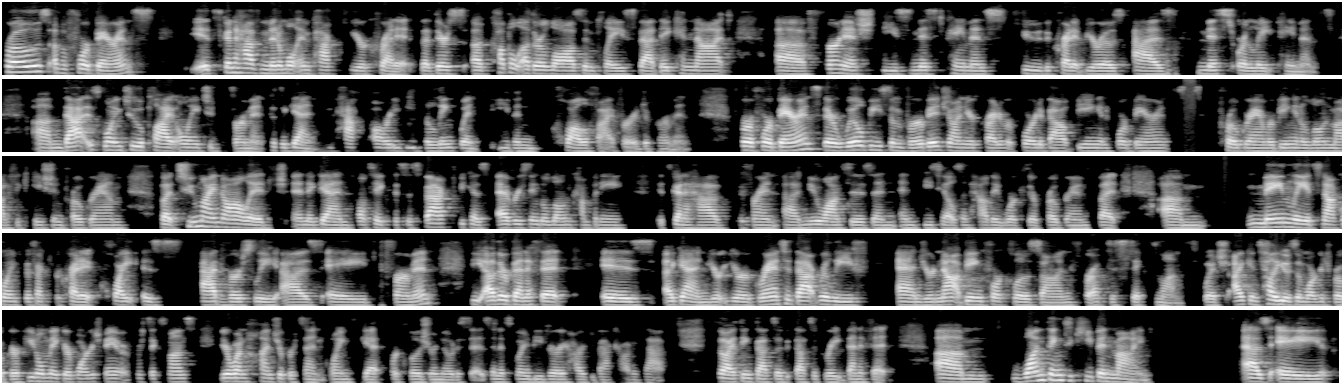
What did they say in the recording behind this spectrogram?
pros of a forbearance it's going to have minimal impact to your credit that there's a couple other laws in place that they cannot uh, furnish these missed payments to the credit bureaus as missed or late payments. Um, that is going to apply only to deferment because again you have to already be delinquent to even qualify for a deferment. For a forbearance there will be some verbiage on your credit report about being in forbearance program or being in a loan modification program. But to my knowledge, and again, don't take this as fact because every single loan company is going to have different uh, nuances and, and details in how they work their programs. But um, mainly, it's not going to affect your credit quite as adversely as a deferment. The other benefit is again, you're, you're granted that relief and you're not being foreclosed on for up to six months, which I can tell you as a mortgage broker, if you don't make your mortgage payment for six months, you're 100% going to get foreclosure notices, and it's going to be very hard to back out of that. So I think that's a that's a great benefit. Um, one thing to keep in mind as a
